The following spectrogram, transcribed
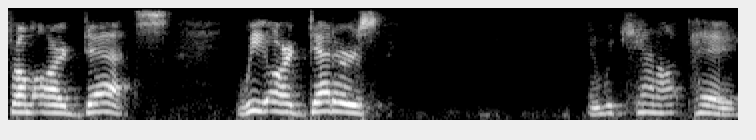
from our debts. We are debtors, and we cannot pay.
